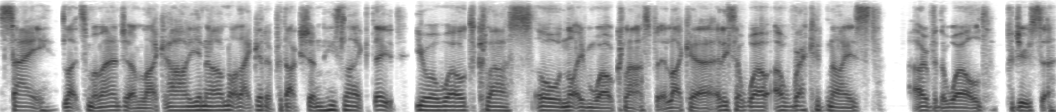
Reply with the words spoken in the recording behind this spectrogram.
say, like to my manager, I'm like, oh, you know, I'm not that good at production. He's like, dude, you're a world class, or not even world class, but like a, at least a well, a recognized over the world producer.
